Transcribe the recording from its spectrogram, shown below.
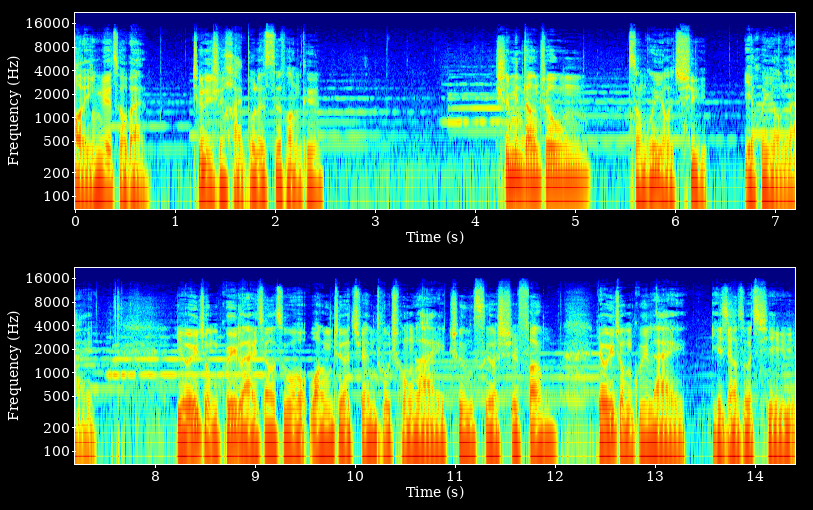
好音乐作伴，这里是海波的私房歌。生命当中总会有去，也会有来。有一种归来叫做王者卷土重来，正色十方；有一种归来也叫做奇遇。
